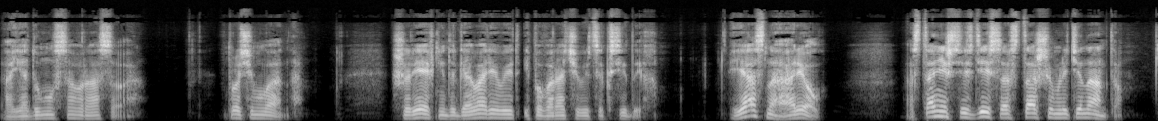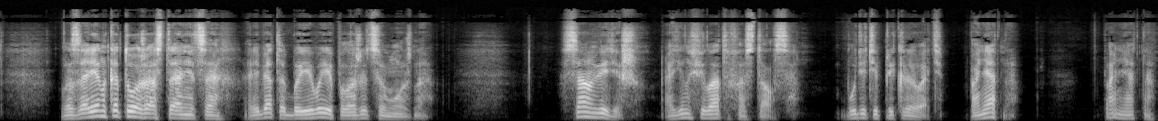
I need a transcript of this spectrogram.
А я думал Саврасова. Впрочем, ладно. Ширяев не договаривает и поворачивается к седых. Ясно, Орел. Останешься здесь со старшим лейтенантом. Лазаренко тоже останется. Ребята боевые, положиться можно. Сам видишь, один Филатов остался. Будете прикрывать. Понятно? Понятно.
